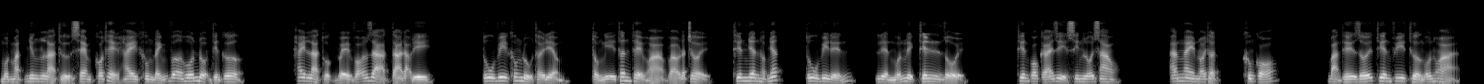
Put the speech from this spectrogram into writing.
một mặt nhưng là thử xem có thể hay không đánh vỡ hỗn độn thiên cơ. Hay là thuộc về võ giả tà đạo đi. Tu vi không đủ thời điểm, tổng nghĩ thân thể hòa vào đất trời, thiên nhân hợp nhất, tu vi đến, liền muốn nghịch thiên rồi. Thiên có cái gì xin lỗi sao? An ngay nói thật, không có. Bản thế giới thiên phi thường ôn hòa,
